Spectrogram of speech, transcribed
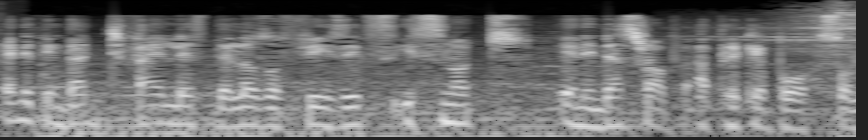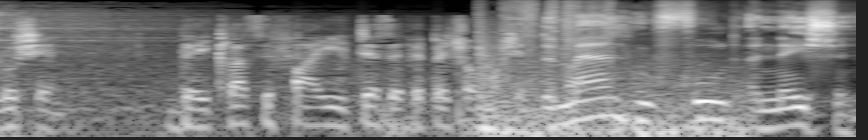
anything that violates the laws of physics is not an industrial applicable solution. They classify it as a perpetual motion. The man who fooled a nation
